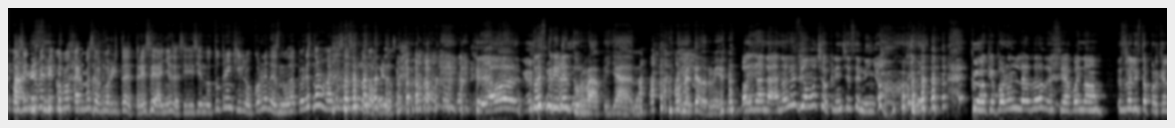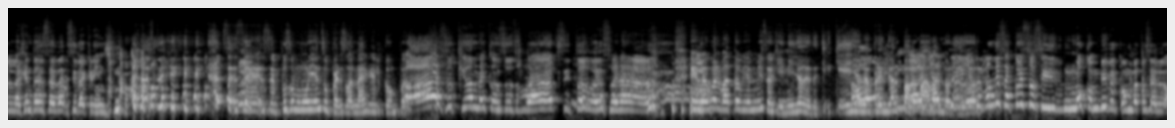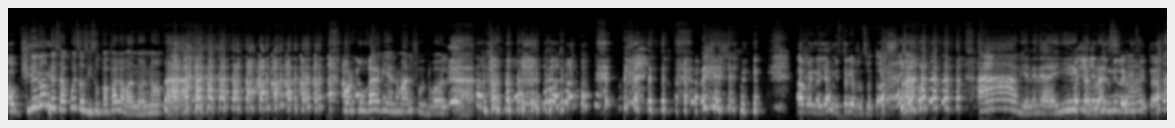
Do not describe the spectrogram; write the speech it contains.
Pues Ah, sí. ¿cómo calmas a un morrito de 13 años así diciendo, tú tranquilo, corre desnuda, pero es normal, eso hacen los abuelos? Tú escribe tu rap y ya, vete a dormir. Oigan, ¿a- ¿no les dio mucho cringe ese niño? Como que por un lado decía, bueno, es realista porque la gente de esa edad sí da cringe, ¿no? Sí, se, se- se puso muy en su personaje el compa. ¡Ah! su ¿Qué onda con sus raps y todo eso? Era. Y luego el vato bien misoginillo desde chiquillo, le aprendió al papá Ay, abandonador. ¿De dónde sacó eso si no convive con vatos? El... ¿o qué? ¿De dónde sacó eso si su papá lo abandonó? Ah. Por jugar bien mal fútbol. Ah. Ah, bueno, ya, misterio resuelto. Ah, viene de ahí. Oye, ya con entendí de razón. visita.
